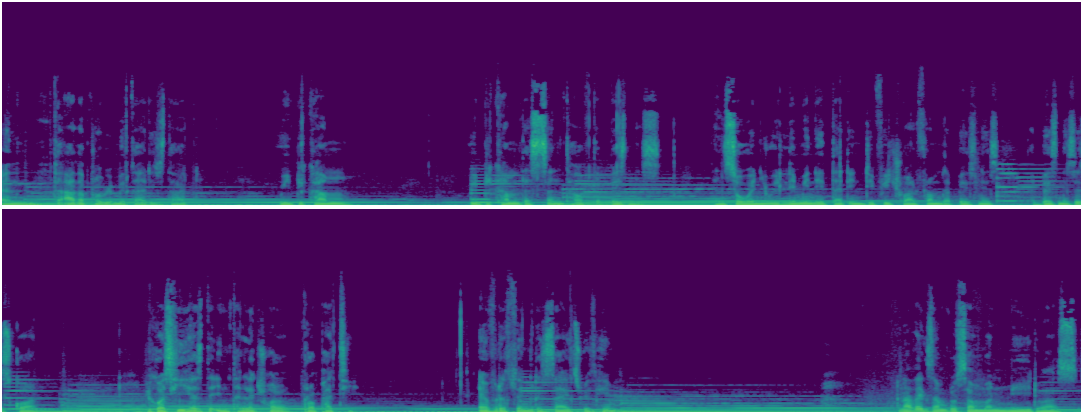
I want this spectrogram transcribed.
And the other problem with that is that we become we become the center of the business. And so when you eliminate that individual from the business, the business is gone. Because he has the intellectual property, everything resides with him. Another example someone made was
